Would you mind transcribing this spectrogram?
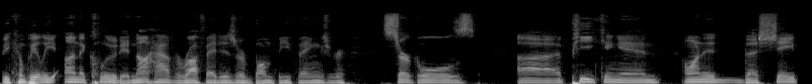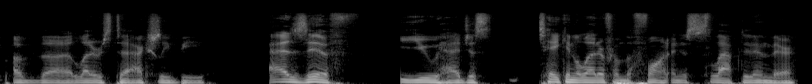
be completely unoccluded, not have rough edges or bumpy things or circles uh, peeking in. I wanted the shape of the letters to actually be as if you had just taken a letter from the font and just slapped it in there.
